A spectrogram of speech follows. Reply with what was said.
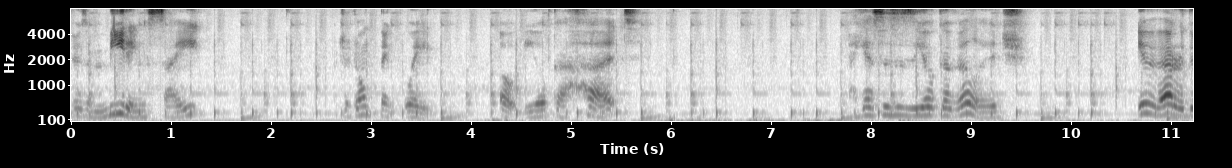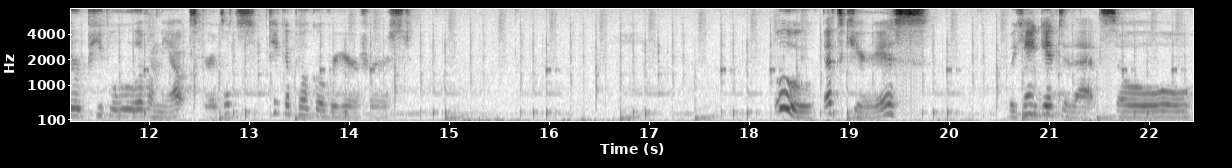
There's a meeting site, which I don't think, wait, oh, Ioka Hut. I guess this is Ioka Village. Either that or there are people who live on the outskirts. Let's take a poke over here first. Ooh, that's curious. We can't get to that, so...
